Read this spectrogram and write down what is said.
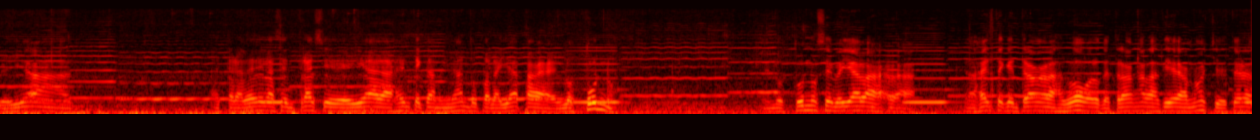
veía a través de la central se veía a la gente caminando para allá, para los turnos. En los turnos se veía la, la, gente que entraban a las 2, los que entraban a las 10 de la noche. Esto era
